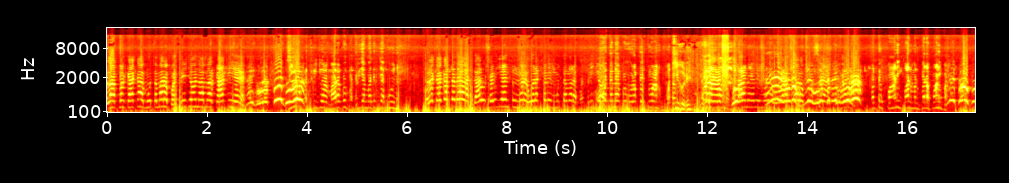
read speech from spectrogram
અલા પણ કાકા હું તમારો ભત્રીજો ને માર કાકી હે. ભત્રીજો મારા કોઈ ભત્રીજા ભત્રીજા કોઈ નહીં. અરે કાકા તને દારૂ ચડી જાય ને તું મને ઓળખતો નહીં હું તમારો ભત્રીજો. હું તને કોઈ ઓળખે તું આનું એની મને આ ડોહા. પણ તું પાણી પાન મને પેલા પાણી પાન. તો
